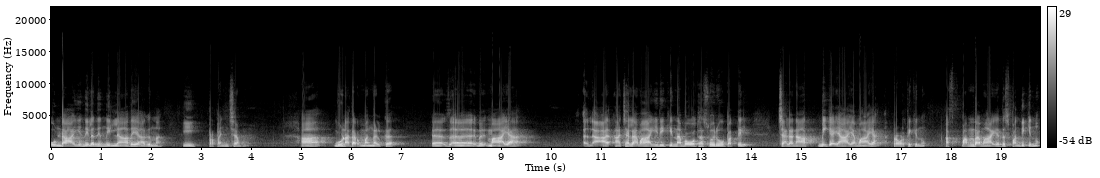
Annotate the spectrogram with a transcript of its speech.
ഉണ്ടായി നിലനിന്നില്ലാതെയാകുന്ന ഈ പ്രപഞ്ചം. ആ ഗുണകർമ്മങ്ങൾക്ക് മായ അചലമായിരിക്കുന്ന ബോധസ്വരൂപത്തിൽ ചലനാത്മികയായ മായ പ്രവർത്തിക്കുന്നു. അസ്പന്ദമായത് സ്പന്ദിക്കുന്നു.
